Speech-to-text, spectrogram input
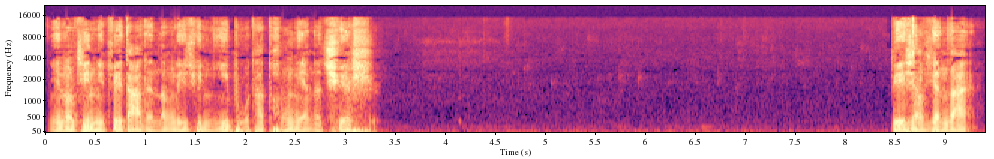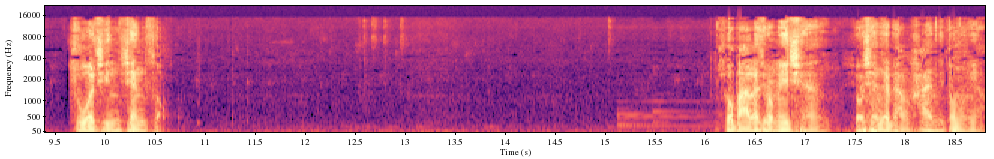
你能尽你最大的能力去弥补他童年的缺失。别像现在捉襟见肘。说白了就是没钱，有钱这两个孩子你都能养，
